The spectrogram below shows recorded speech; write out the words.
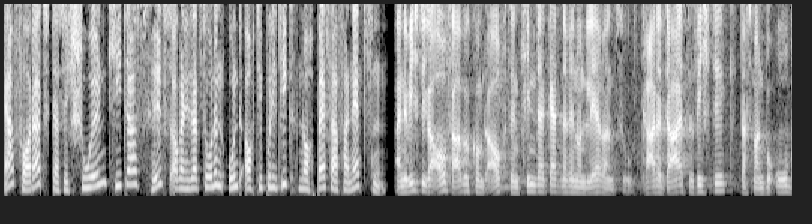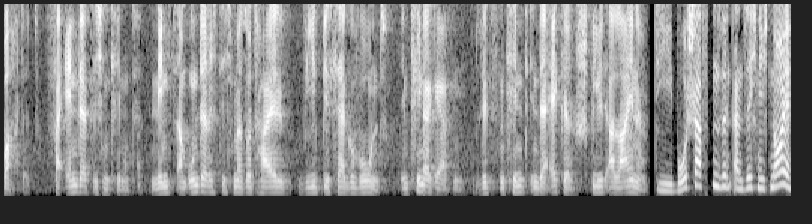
Er fordert, dass sich Schulen, Kitas, Hilfsorganisationen und auch die Politik noch besser vernetzen. Eine wichtige Aufgabe kommt auch den Kindergärtnerinnen und Lehrern zu. Gerade da ist es wichtig, dass man beobachtet. Verändert sich ein Kind? Nimmt es am Unterricht nicht mehr so teil wie bisher gewohnt? In Kindergärten sitzt ein Kind in der Ecke, spielt alleine. Die Botschaften sind an sich nicht neu.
